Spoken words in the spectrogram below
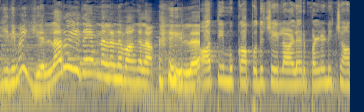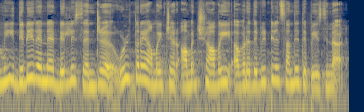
இனிமே எல்லாரும் இதயம் நலனை வாங்கலாம். இல்ல? அதிமுக பொதுச் செயலாளர் பழனிசாமி திடீரென டெல்லி சென்று உள்துறை அமைச்சர் அமித்ஷாவை அவரது வீட்டில் சந்தித்து பேசினார்.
